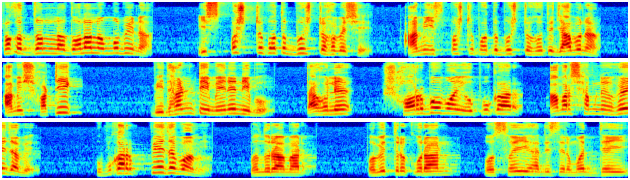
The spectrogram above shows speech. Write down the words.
ফকত দল্লা দলাল মবিনা। স্পষ্ট পথভ্রষ্ট হবে সে। আমি স্পষ্ট পথভ্রষ্ট হতে যাব না। আমি সঠিক বিধানটি মেনে নিব। তাহলে সর্বময় উপকার আমার সামনে হয়ে যাবে। উপকার পেয়ে যাব আমি। বন্ধুরা, আমার পবিত্র কোরআন ও সহি হাদিসের মধ্যেই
